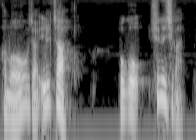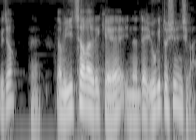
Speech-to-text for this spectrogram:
과목. 자, 1차 보고 쉬는 시간. 그죠? 네. 그 다음에 2차가 이렇게 있는데, 여기 또 쉬는 시간.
